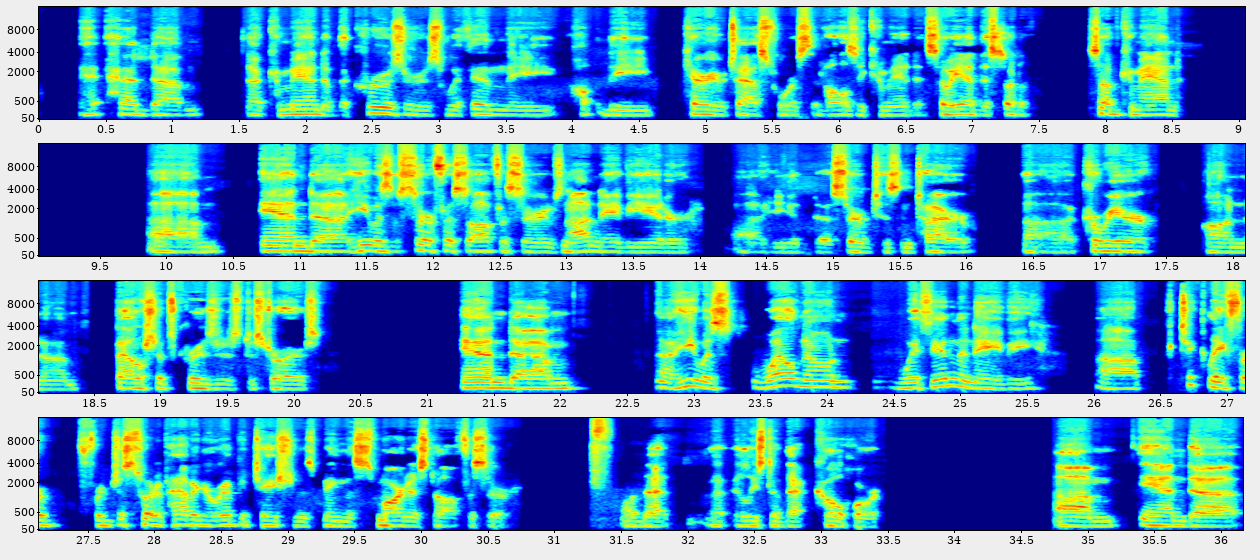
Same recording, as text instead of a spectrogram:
had um, a command of the cruisers within the the carrier task force that Halsey commanded. So he had this sort of sub command. Um, and uh, he was a surface officer. He was not an aviator. Uh, he had uh, served his entire uh, career on um, battleships, cruisers, destroyers. And um, uh, he was well known within the Navy, uh, particularly for for just sort of having a reputation as being the smartest officer of that, uh, at least of that cohort. Um, and uh,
